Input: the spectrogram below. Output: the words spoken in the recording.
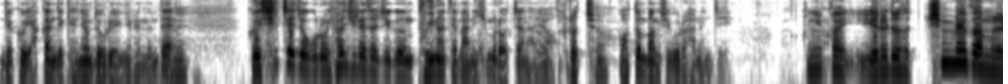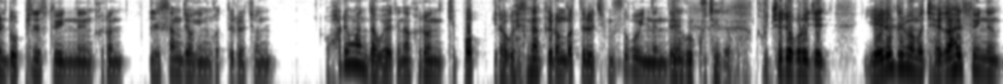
이제 그 약간 이제 개념적으로 얘기를 했는데 네. 그 실제적으로 현실에서 지금 부인한테 많이 힘을 얻잖아요. 그렇죠. 어떤 방식으로 하는지. 그러니까 예를 들어서 친밀감을 높일 수 있는 그런 일상적인 것들을 전 활용한다고 해야 되나 그런 기법이라고 해야 되나 그런 것들을 지금 쓰고 있는데 그걸 구체적으로. 구체적으로 이제 예를 들면 뭐 제가 할 수 있는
